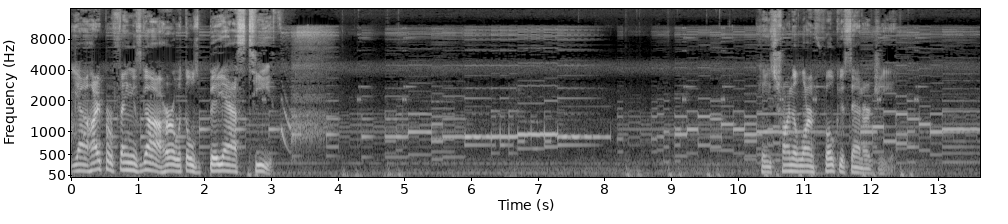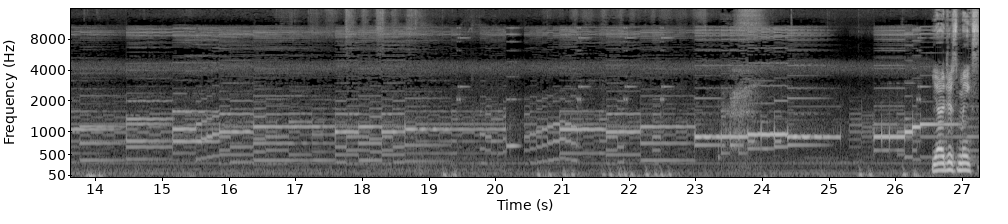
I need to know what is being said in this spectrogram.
Yeah, Hyper Fang's got her with those big ass teeth. Okay, he's trying to learn focus energy. Yeah, it just makes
